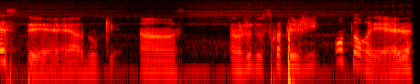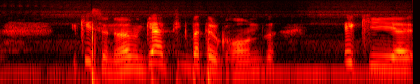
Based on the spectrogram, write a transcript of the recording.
STR, donc un, jeu de stratégie en temps réel qui se nomme Galactic Battlegrounds et qui euh,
